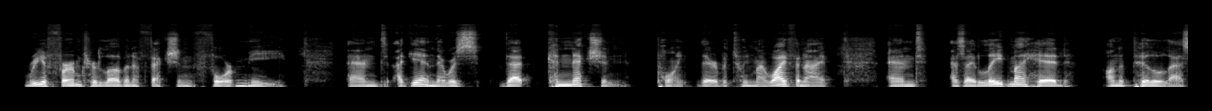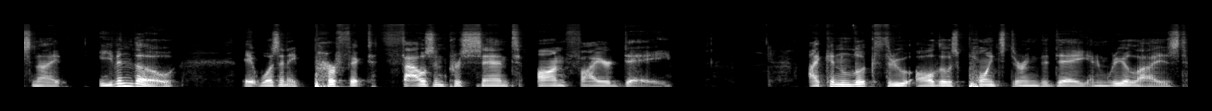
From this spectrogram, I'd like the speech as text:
reaffirmed her love and affection for me. And again, there was that connection point there between my wife and I. And as I laid my head on the pillow last night, even though it wasn't a perfect thousand percent on fire day, I can look through all those points during the day and realized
